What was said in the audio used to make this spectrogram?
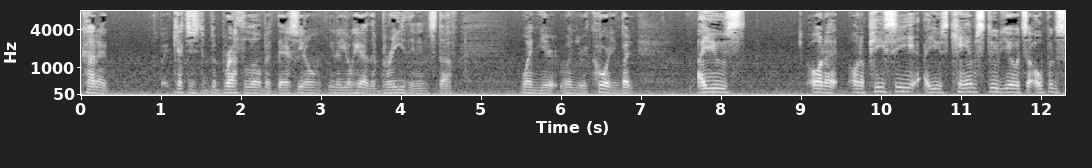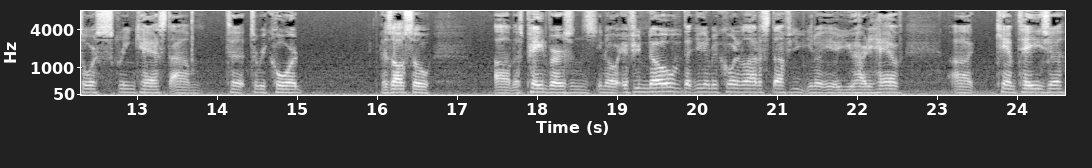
kind of catches the breath a little bit there, so you don't you know you don't hear the breathing and stuff when you're when you're recording. But I use on a on a PC I use Cam Studio. It's an open source screencast um, to to record. There's also um, there's paid versions. You know, if you know that you're gonna be recording a lot of stuff, you you know you, you already have uh, Camtasia,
